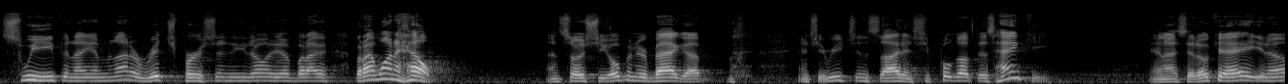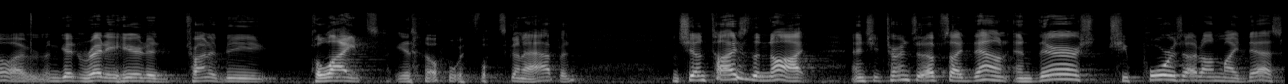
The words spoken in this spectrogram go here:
sweep and I am not a rich person, you know, but, I, but I want to help. And so she opened her bag up and she reached inside and she pulled out this hanky. And I said, okay, you know, I'm getting ready here to trying to be polite you know, with what's going to happen. And she unties the knot and she turns it upside down and there she pours out on my desk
